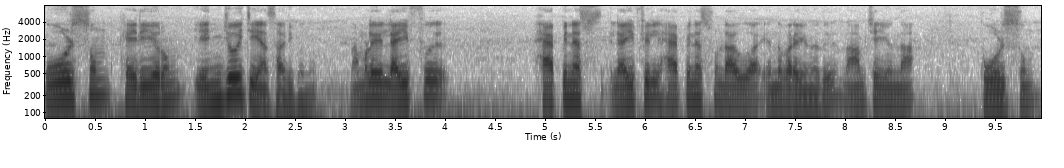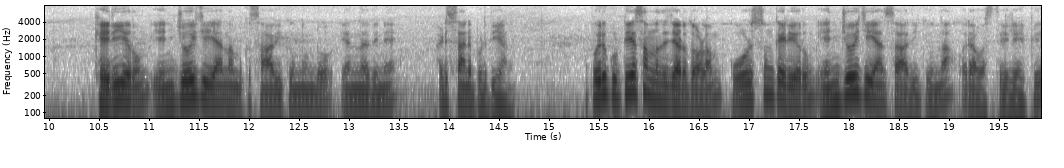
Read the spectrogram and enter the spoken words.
കോഴ്സും കരിയറും എൻജോയ് ചെയ്യാൻ സാധിക്കുന്നു. നമ്മൾ ലൈഫ് ഹാപ്പിനെസ് ലൈഫിൽ ഹാപ്പിനെസ് ഉണ്ടാവുക എന്ന് പറയുന്നത് നാം ചെയ്യുന്ന കോഴ്സും കരിയറും എൻജോയ് ചെയ്യാൻ നമുക്ക് സാധിക്കുന്നുണ്ടോ എന്നതിനെ അടിസ്ഥാനപ്പെടുത്തിയാണ്. അപ്പോൾ ഒരു കുട്ടിയെ സംബന്ധിച്ചിടത്തോളം കോഴ്സും കരിയറും എൻജോയ് ചെയ്യാൻ സാധിക്കുന്ന ഒരവസ്ഥയിലേക്ക്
